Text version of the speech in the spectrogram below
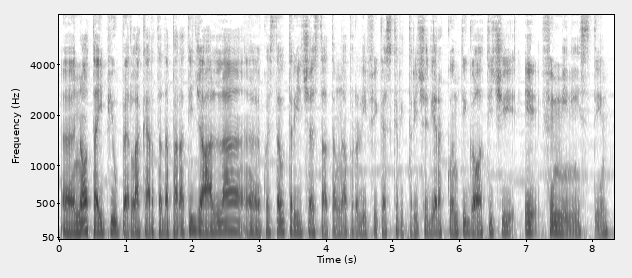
Uh, nota ai più per la carta da parati gialla, uh, questa autrice è stata una prolifica scrittrice di racconti gotici e femministi.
